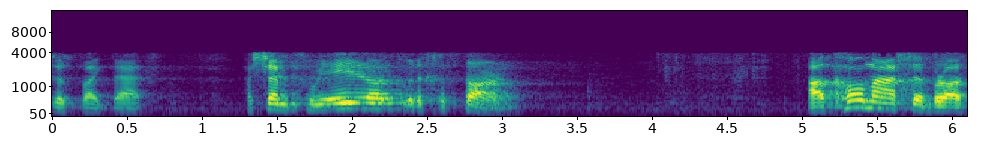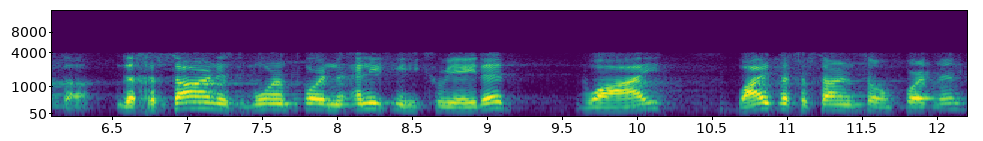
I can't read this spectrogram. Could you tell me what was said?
just like that. Hashem created us with a chesaron. Al kol brasa. The chesaron is more important than anything He created. Why? Why is the chesaron so important?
